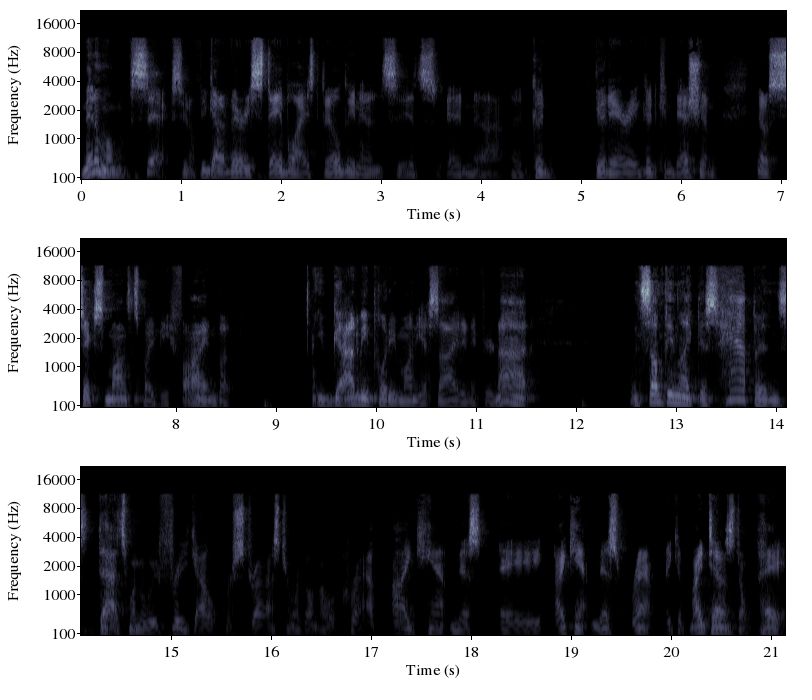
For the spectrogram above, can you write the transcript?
Minimum of six. You know, if you've got a very stabilized building and it's, it's in uh, a good, good area, good condition, you know, six months might be fine, but you've got to be putting money aside. And if you're not, when something like this happens, that's when we freak out. We're stressed and we're going, "Oh crap! I can't miss a, I can't miss rent. Like if my tenants don't pay,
